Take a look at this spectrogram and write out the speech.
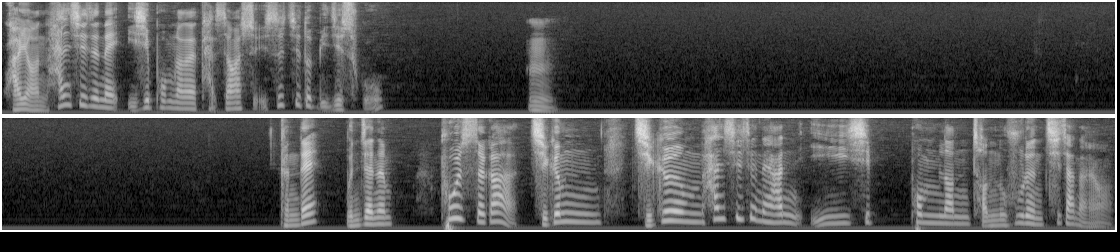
과연 한 시즌에 20홈런을 달성할 수 있을지도 미지수고 음. 근데 문제는 푸울스가 지금 지금 한 시즌에 한 20홈런 전후는 치잖아요.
